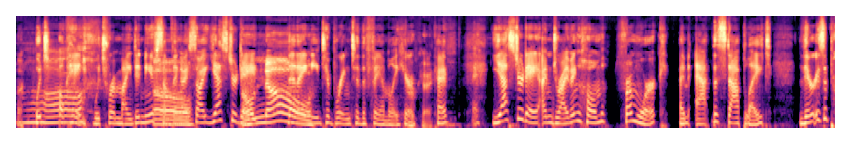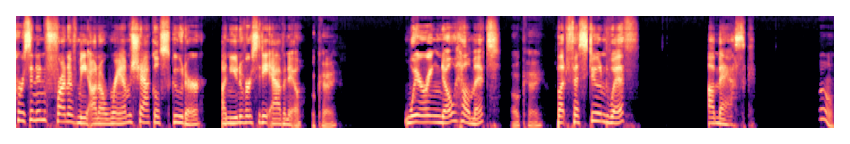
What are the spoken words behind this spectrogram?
God. Which okay, which reminded me of something I Oh. saw yesterday. Oh, no. that I need to bring to the family here. Okay. Okay. Yesterday, I'm driving home from work. I'm at the stoplight. There is a person in front of me on a ramshackle scooter on University Avenue Okay. wearing no helmet, Okay. but festooned with a mask. Oh.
